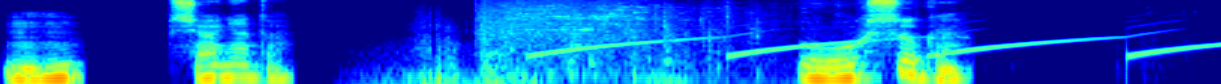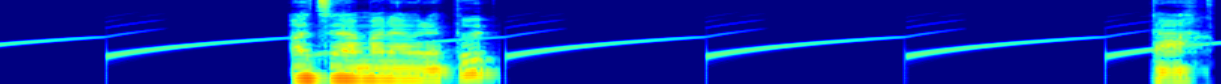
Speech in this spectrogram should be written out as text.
Угу. Все, нету. Ух, сука. А це мене врятує? Та.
